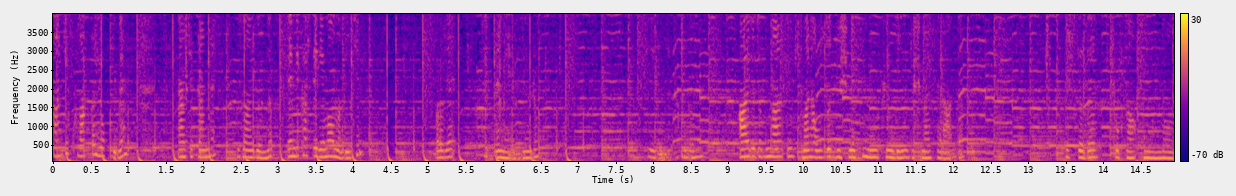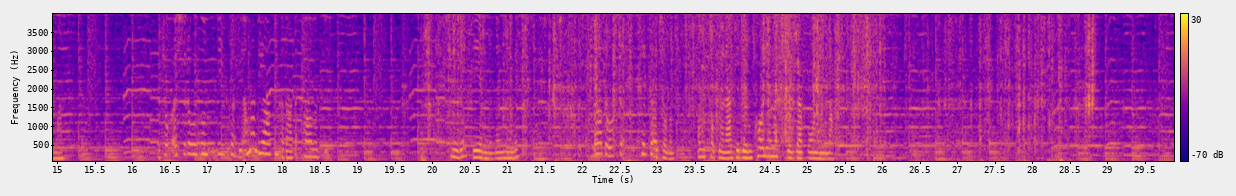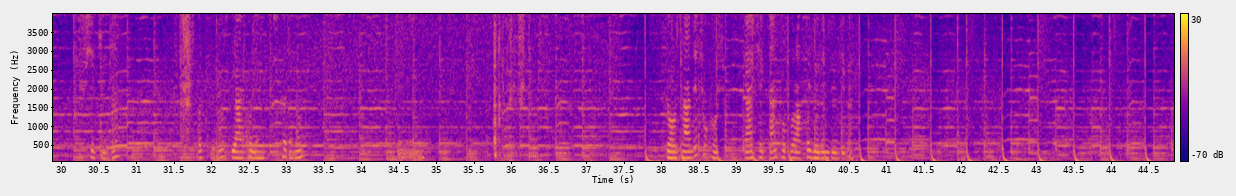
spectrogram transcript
Sanki kulakta yok gibi. Gerçekten de güzel görünüyor. Benim birkaç dediğim olmadığı için böyle deneyebiliyorum. Ayrıca bunlar büyük ihtimal havuzda düşmesi mümkün değil. Düşmez herhalde. Düşse de çok daha umurumda olmaz. Çok aşırı uygun değil tabii ama bir kadar da pahalı değil. Şimdi diğerini deneyelim. Daha doğrusu seti açalım. Onu çok merak ediyorum. Kolye nasıl duracak bu Şekilde. Bakıyoruz. Diğer kolyemizi çıkaralım. Görselde çok hoş. Gerçekten fotoğrafta göründüğü gibi.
